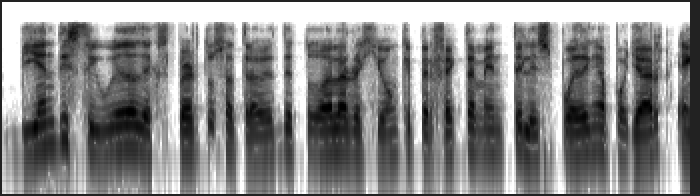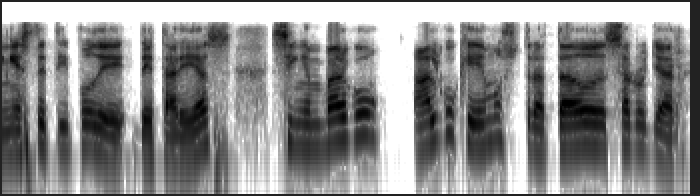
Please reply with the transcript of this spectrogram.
bien distribuida de expertos a través de toda la región que perfectamente les pueden apoyar en este tipo de, de tareas. Sin embargo, algo que hemos tratado de desarrollar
